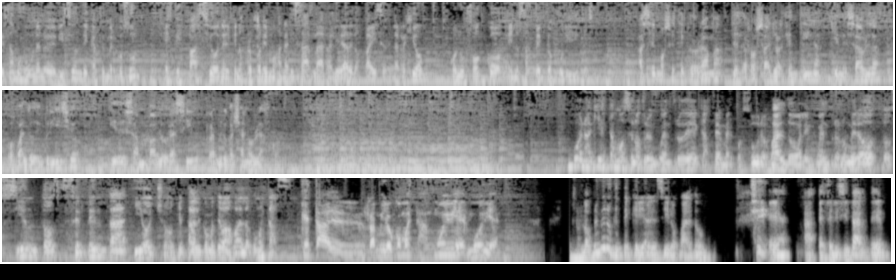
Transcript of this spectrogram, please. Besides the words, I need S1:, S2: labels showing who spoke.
S1: Empezamos una nueva edición de Café Mercosur, este espacio en el que nos proponemos analizar la realidad de los países de la región con un foco en los aspectos jurídicos.
S2: Hacemos este programa desde Rosario, Argentina, quien les habla, Osvaldo Di Princio, y de San Pablo, Brasil, Ramiro Cayano Blanco.
S1: Bueno, aquí estamos en otro encuentro de Café Mercosur, Osvaldo, el encuentro número 278. ¿Qué tal? ¿Cómo te va, Osvaldo? ¿Cómo estás?
S3: ¿Qué tal, Ramiro? ¿Cómo estás? Muy bien, muy bien.
S1: Lo primero que te quería decir, Osvaldo,
S3: sí.
S1: es, es felicitarte.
